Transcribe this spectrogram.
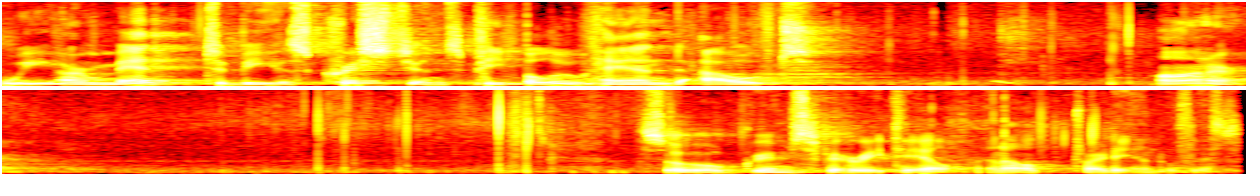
we are meant to be, as Christians, people who hand out honor. So, Grimm's fairy tale, and I'll try to end with this.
